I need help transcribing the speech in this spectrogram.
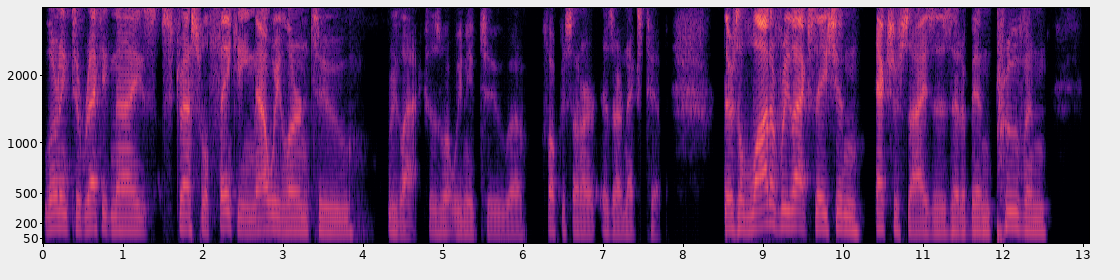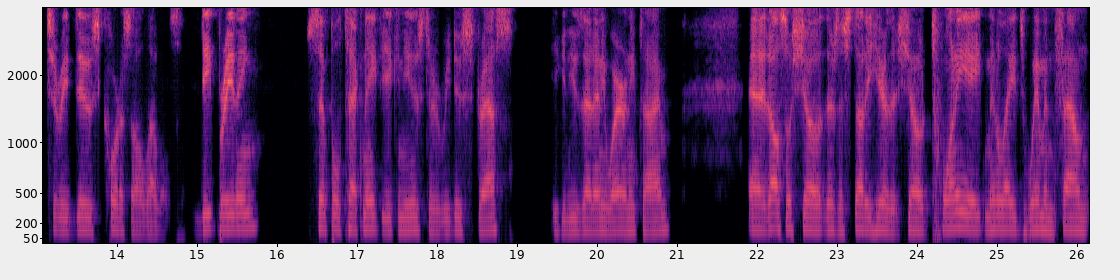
learning to recognize stressful thinking, now we learn to relax is what we need to uh, focus on our is our next tip. There's a lot of relaxation exercises that have been proven to reduce cortisol levels. Deep breathing, simple technique that you can use to reduce stress. You can use that anywhere, anytime. And it also showed there's a study here that showed 28 middle aged women found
